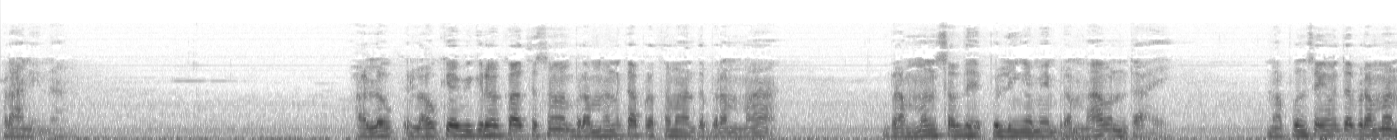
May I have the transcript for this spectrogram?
प्राणी नाम अलोक लौक्य विग्रह करते समय ब्राह्मण का प्रथमांत ब्रह्मा। ब्राह्मण शब्द है पुलिंग में ब्रह्मा बनता है। नपुंसक में तो ब्राह्मण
